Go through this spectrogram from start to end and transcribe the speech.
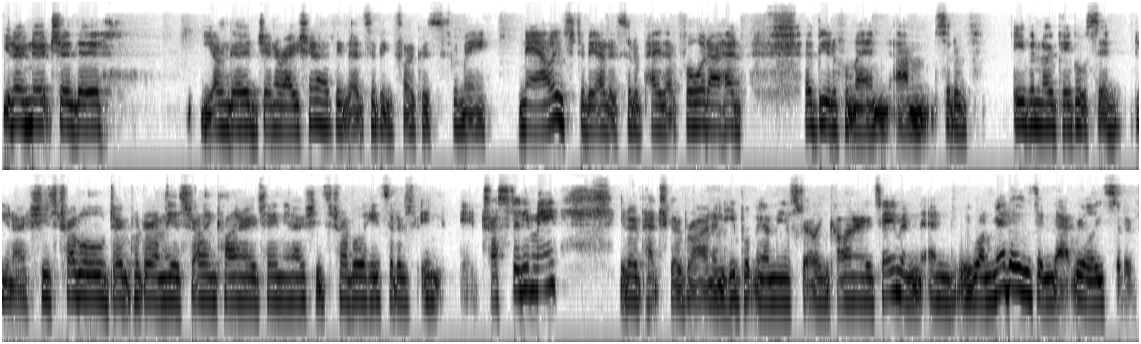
you know, nurture the younger generation. I think that's a big focus for me now is to be able to sort of pay that forward. I had a beautiful man um, sort of even though people said, you know, she's trouble, don't put her on the Australian culinary team, you know, she's trouble, he sort of in, trusted in me, you know, Patrick O'Brien, and he put me on the Australian culinary team and, and we won medals and that really sort of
